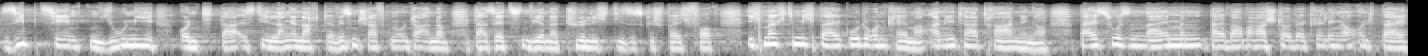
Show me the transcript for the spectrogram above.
17. Juni Chemie und da ist die lange Nacht der Wissenschaften unter anderem. Da setzen wir natürlich dieses Gespräch fort. Ich möchte mich bei Gudrun Krämer, Anita Traninger, bei Susan Neiman, bei Barbara Stolberg-Grillinger und bei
